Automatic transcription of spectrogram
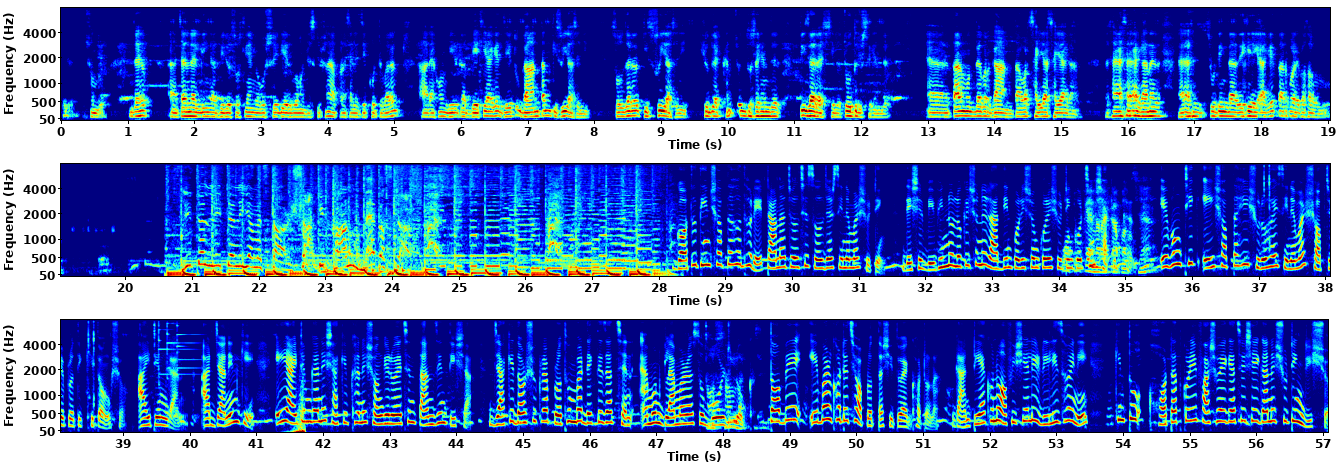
সুন্দর। যাই হোক চ্যানেলের লিঙ্ক আর ভিডিও সোর্স আমি অবশ্যই দিয়ে দেবো আমার ডিসক্রিপশনে আপনারা চাইলে চেক করতে পারেন। আর এখন ভিডিওটা দেখে আগে যেহেতু গান টান কিছুই আসেনি সোলজারের কিছুই আসেনি শুধু একখান চোদ্দ সেকেন্ডের টিজার আসছিল চৌত্রিশ সেকেন্ডের। তার মধ্যে আবার গান তা আবার ছাইয়া ছাইয়া গান। ছায়া ছায়া গানের শুটিংটা দেখি আগে তারপরে কথা বলব Little little young star, Shakib Khan, mega star. গত তিন সপ্তাহ ধরে টানা চলছে সোলজার সিনেমার শুটিং দেশের বিভিন্ন লোকেশনে রাত দিন পরিশ্রম করে শুটিং করছেন শাকিব খান হ্যাঁ? এবং ঠিক এই সপ্তাহেই শুরু হয় সিনেমার সবচেয়ে প্রতীক্ষিত অংশ আইটেম গান আর জানেন কি এই আইটেম গানে শাকিব খানের সঙ্গে রয়েছেন তানজিন তিশা যাকে দর্শকরা প্রথমবার দেখতে যাচ্ছেন এমন গ্ল্যামারাস ও বোল্ড লুক। তবে এবার ঘটেছে অপ্রত্যাশিত এক ঘটনা। গানটি এখনও অফিসিয়ালি রিলিজ হয়নি কিন্তু হঠাৎ করেই ফাঁস হয়ে গেছে সেই গানের শুটিং দৃশ্য.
